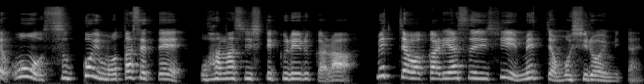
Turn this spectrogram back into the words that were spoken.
リー性をすっごい持たせてお話ししてくれるから、めっちゃわかりやすいし、めっちゃ面白いみたいな。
